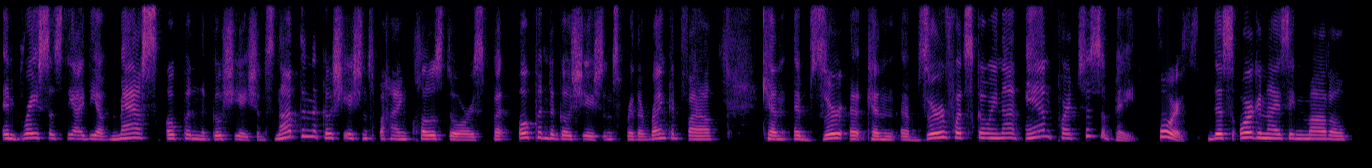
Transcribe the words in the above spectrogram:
embraces the idea of mass open negotiations, not the negotiations behind closed doors, but open negotiations where the rank and file can observe, uh, can observe what's going on and participate. Fourth, this organizing model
